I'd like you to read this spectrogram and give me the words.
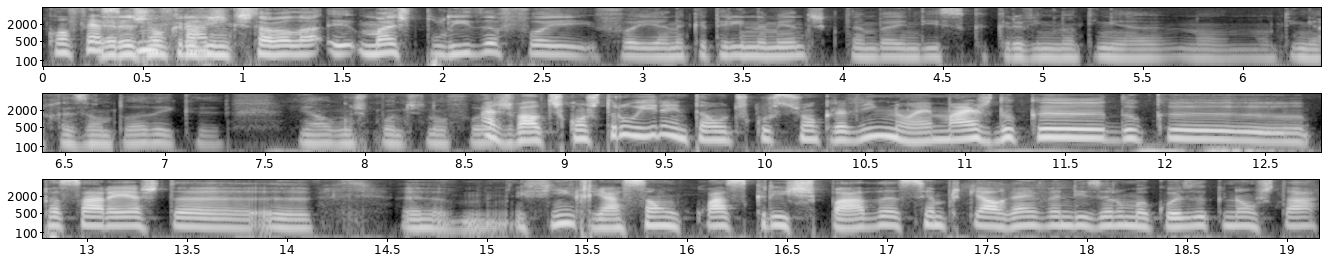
confesso Era que me João faz- Cravinho que estava lá. Eh, Mais polida foi, foi Ana Catarina Mendes, que também disse que Cravinho não tinha, não, não tinha razão toda e que em alguns pontos não foi. Mas vale desconstruir então o discurso de João Cravinho, não é? Mais do que, do que passar a esta, eh, eh, enfim, reação quase crispada sempre que alguém vem dizer uma coisa que não está.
